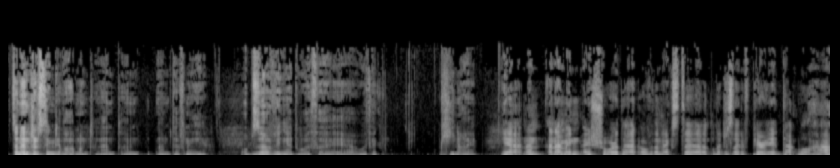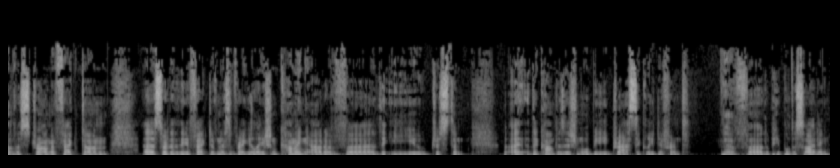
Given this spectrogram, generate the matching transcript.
it's an interesting development, and I'm I'm definitely observing it with a with a keen eye. Yeah, and and I mean, I'm sure that over the next uh, legislative period, that will have a strong effect on uh, sort of the effectiveness of regulation coming out of uh, the EU. Just that the composition will be drastically different yeah. of uh, the people deciding.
